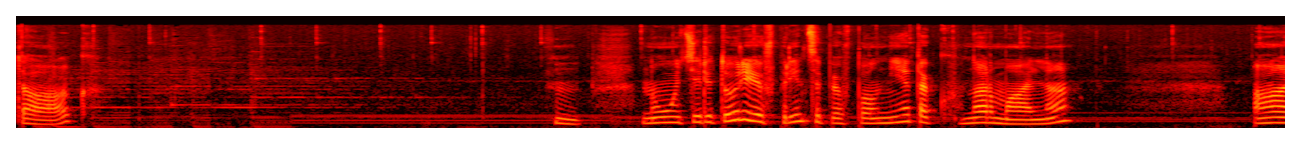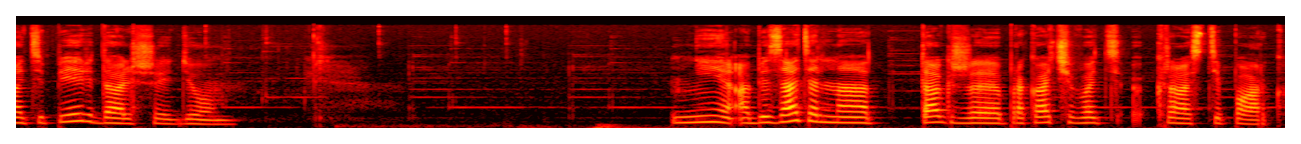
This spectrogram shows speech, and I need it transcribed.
Так. Хм. Ну, территории, в принципе, вполне так нормально. А теперь дальше идем. Не обязательно также прокачивать Красти парк.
